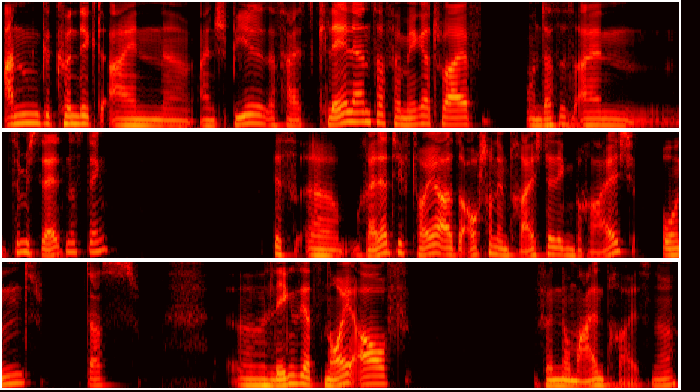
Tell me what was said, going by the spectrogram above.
angekündigt ein, äh, ein Spiel, das heißt Claylancer für Mega Drive. Und das ist ein ziemlich seltenes Ding. Ist äh, relativ teuer, also auch schon im dreistelligen Bereich. Und das äh, legen sie jetzt neu auf für einen normalen Preis. Ne?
